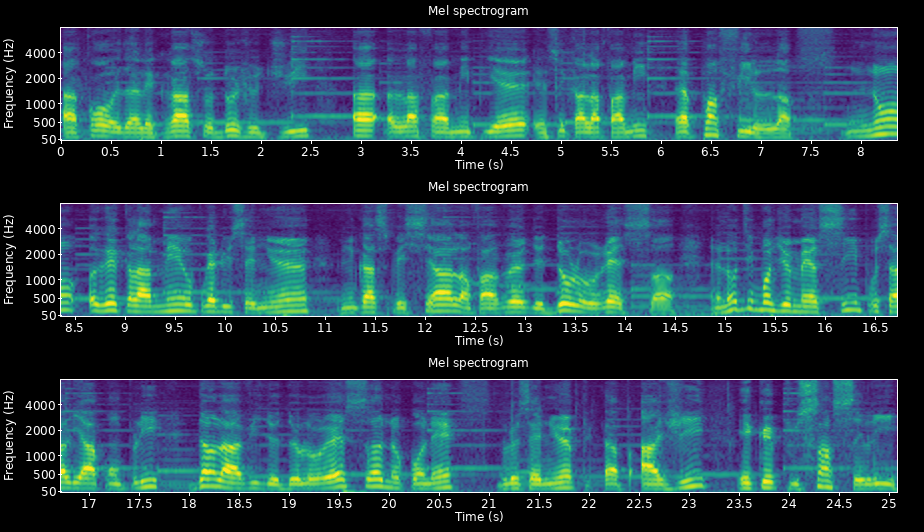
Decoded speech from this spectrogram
accorde les grâces d'aujourd'hui la famille Pierre ainsi qu'à la famille Pamphile. Nous réclamons auprès du Seigneur une grâce spéciale en faveur de Dolores. Nous disons, bon Dieu, merci pour ça qui accompli dans la vie de Dolores. Nous connaissons le Seigneur agit et que puissance lui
